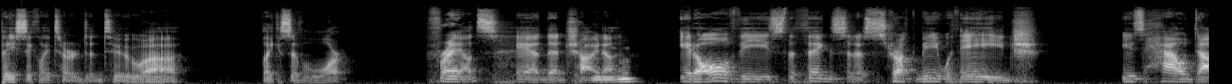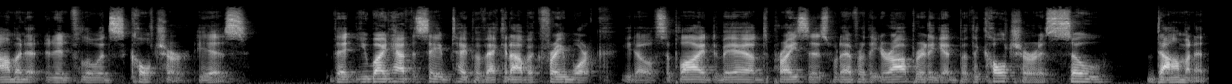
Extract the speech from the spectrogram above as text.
basically turned into uh, like a civil war. France and then China. Mm-hmm in all of these, the things that have struck me with age is how dominant an influence culture is. That you might have the same type of economic framework, you know, supply and demand, prices, whatever that you're operating in, but the culture is so dominant.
